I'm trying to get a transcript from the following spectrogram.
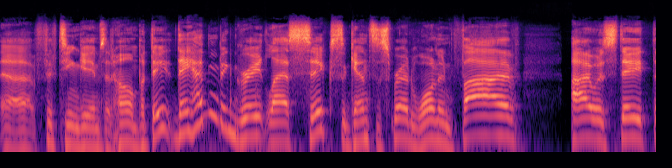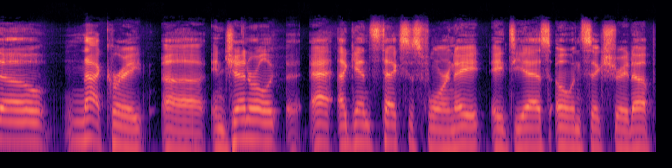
uh, 15 games at home, but they they haven't been great last six against the spread, one and five. Iowa State though not great uh, in general uh, at, against Texas, four and eight ATS, zero and six straight up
